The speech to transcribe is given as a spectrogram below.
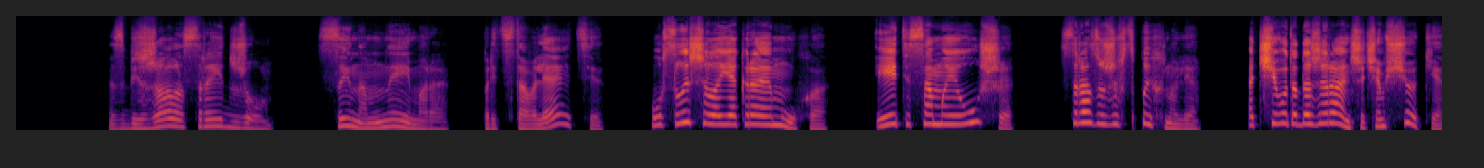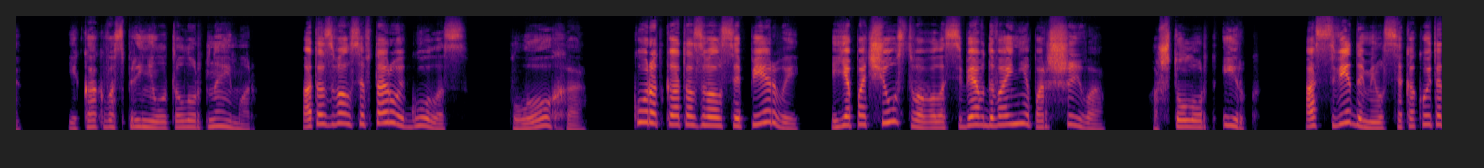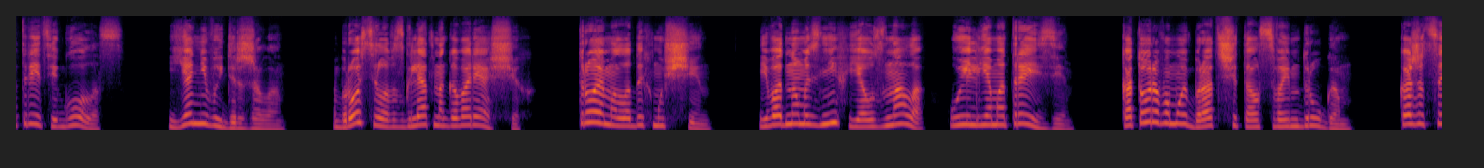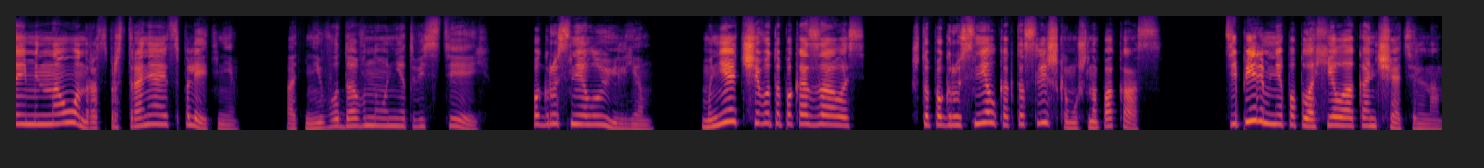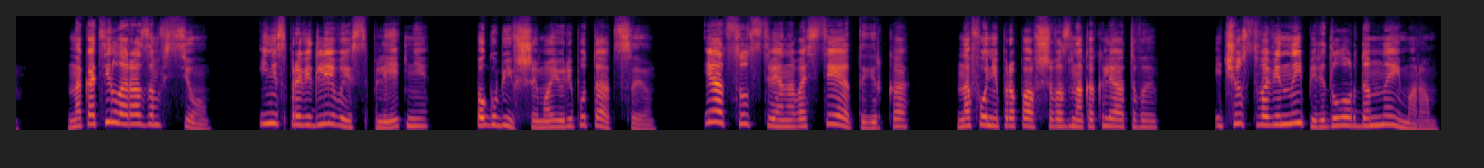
Сбежала с Рейджо, сыном Неймара. Представляете? Услышала я краем уха, и эти самые уши сразу же вспыхнули. От чего-то даже раньше, чем щеки. И как воспринял это лорд Неймар? Отозвался второй голос. Плохо. Коротко отозвался первый, и я почувствовала себя вдвойне паршиво. А что лорд Ирк? Осведомился какой-то третий голос. Я не выдержала. Бросила взгляд на говорящих. Трое молодых мужчин. И в одном из них я узнала Уильяма Трейзи, которого мой брат считал своим другом. Кажется, именно он распространяет сплетни. От него давно нет вестей. Погрустнел Уильям. Мне отчего-то показалось, что погрустнел как-то слишком уж напоказ. Теперь мне поплохело окончательно. Накатило разом все. И несправедливые сплетни, погубившие мою репутацию, и отсутствие новостей от Ирка на фоне пропавшего знака клятвы, и чувство вины перед лордом Неймором.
